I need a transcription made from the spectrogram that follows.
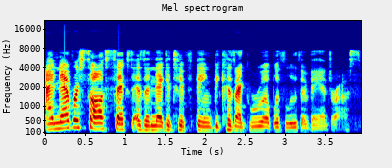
I never saw sex as a negative thing because I grew up with Luther Vandross.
